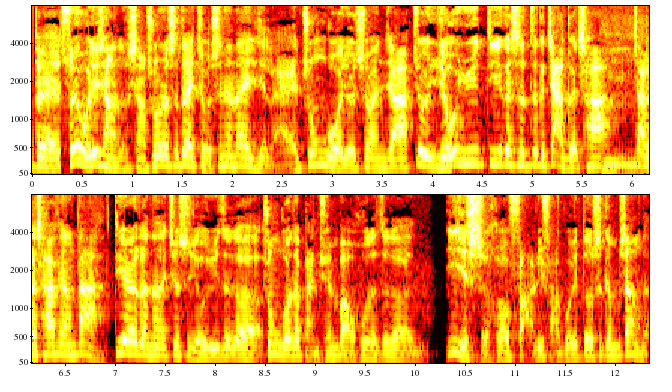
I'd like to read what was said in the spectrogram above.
对，所以我就想想说的是，在九十年代以来，中国游戏玩家就由于第一个是这个价格差，价格差非常大；第二个呢，就是由于这个中国的版权保护的这个意识和法律法规都是跟不上的，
